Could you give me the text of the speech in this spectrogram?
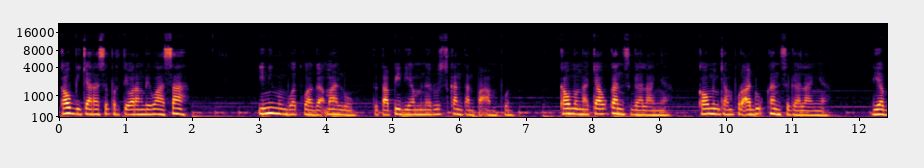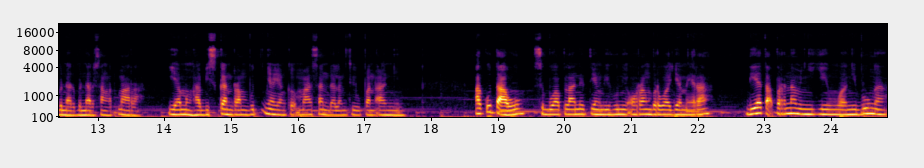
Kau bicara seperti orang dewasa. Ini membuatku agak malu, tetapi dia meneruskan tanpa ampun. Kau mengacaukan segalanya. Kau mencampur adukkan segalanya. Dia benar-benar sangat marah. Ia menghabiskan rambutnya yang keemasan dalam tiupan angin. Aku tahu sebuah planet yang dihuni orang berwajah merah, dia tak pernah mencium wangi bunga,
